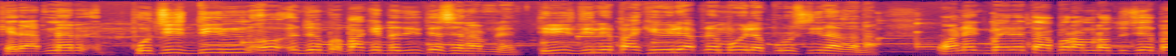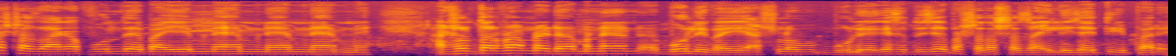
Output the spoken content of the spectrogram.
কেন আপনার পঁচিশ দিন যে পাখিটা দিতেছেন আপনি তিরিশ দিনে পাখি হইলে আপনি মহিলা পুরুষ চিনা জানা। অনেক বাইরে তারপর আমরা দু চার পাঁচটা জায়গা ফোন দেয় ভাই এমনি হেমনে এমনি হেমনে। আসলে তারপর আমরা এটা মানে বলি ভাই আসলে ভুল হয়ে গেছে দুই চার পাঁচটা দশটা যাইলে যাইতেই পারে।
